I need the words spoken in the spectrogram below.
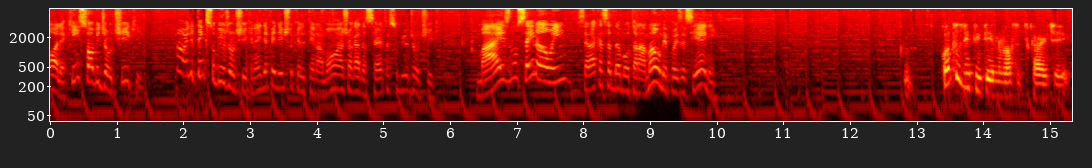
Olha, quem sobe Joltik... Não, ele tem que subir o Joltik, né? Independente do que ele tem na mão, a jogada certa é subir o Joltik. Mas não sei não, hein? Será que essa Double tá na mão depois desse N? Quantos itens tem no nosso descarte aí?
